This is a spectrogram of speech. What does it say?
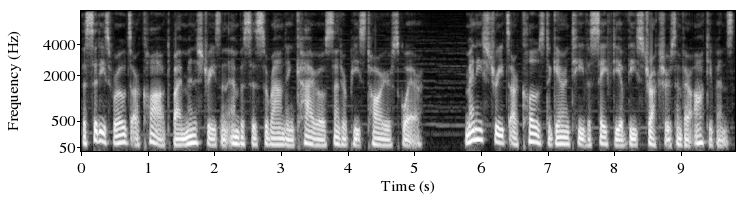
The city's roads are clogged by ministries and embassies surrounding Cairo's centerpiece Tahrir Square. Many streets are closed to guarantee the safety of these structures and their occupants,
